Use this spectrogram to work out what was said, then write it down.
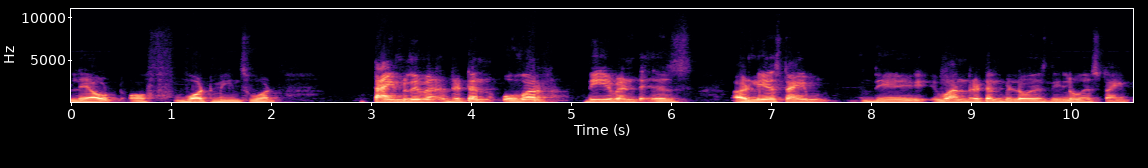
layout of what means what. Time written over the event is earliest time, the one written below is the lowest time.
